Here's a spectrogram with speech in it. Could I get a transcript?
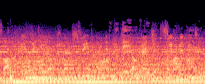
sovereignty, the day of vengeance upon.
